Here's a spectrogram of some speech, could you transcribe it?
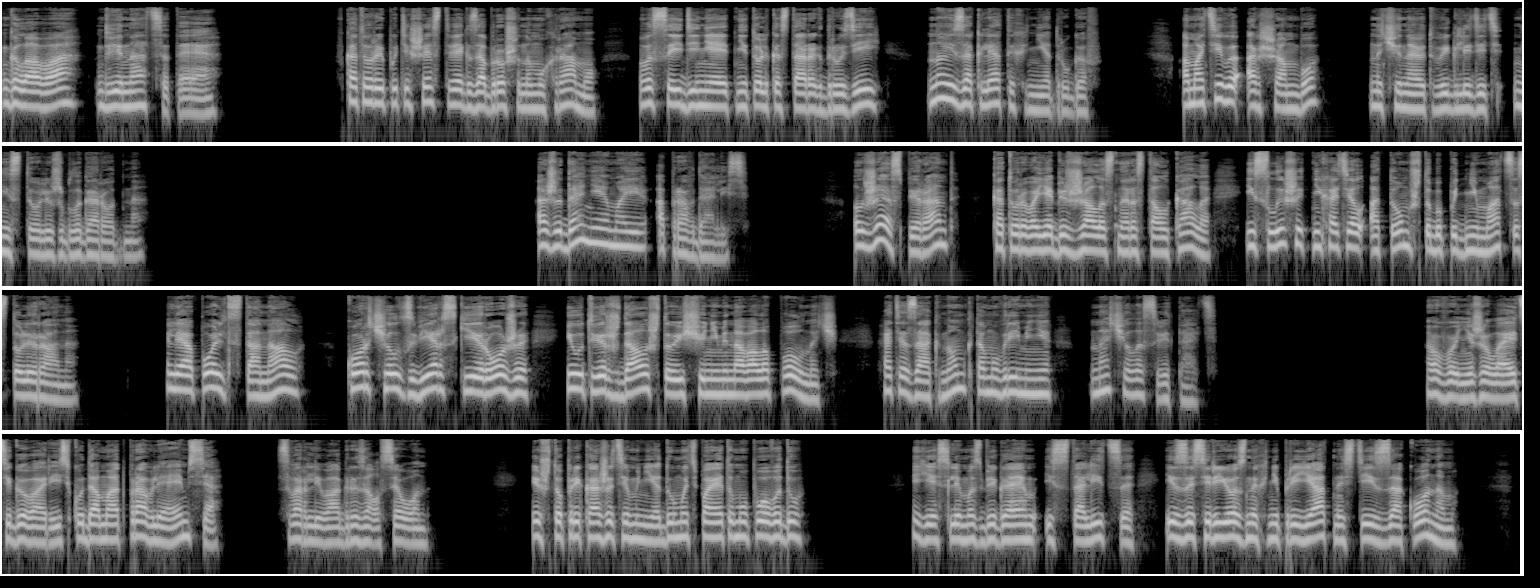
Глава 12, в которой путешествие к заброшенному храму воссоединяет не только старых друзей, но и заклятых недругов. А мотивы Аршамбо начинают выглядеть не столь уж благородно. Ожидания мои оправдались. Лжеаспирант, которого я безжалостно растолкала и слышать не хотел о том, чтобы подниматься столь рано. Леопольд стонал, корчил зверские рожи и утверждал, что еще не миновала полночь, хотя за окном к тому времени начало светать. «Вы не желаете говорить, куда мы отправляемся?» — сварливо огрызался он. И что прикажете мне думать по этому поводу? Если мы сбегаем из столицы из-за серьезных неприятностей с законом,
